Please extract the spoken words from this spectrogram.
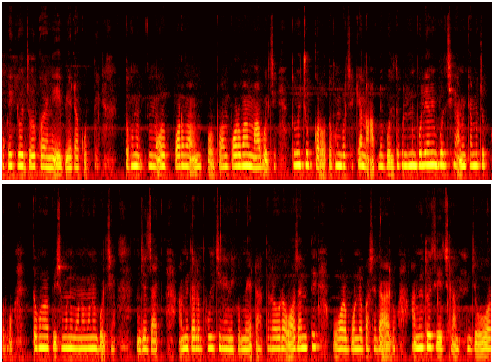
ওকে কেউ জোর করেনি এই বিয়েটা করতে। তখন ওর পরমা পরমার মা বলছে, তুমি চুপ করো। তখন বলছে, কেন? আপনি বলতে বললেন বলে আমি বলছি, আমি কেন চুপ করব? তখন ওর পিসুমণি মনে মনে বলছে যে যাক, আমি তাহলে ভুল চিনি নিকো মেয়েটা। তাহলে ওরা অজান্তে ওর বোনের পাশে দাঁড়াল। আমিও তো চেয়েছিলাম যে ওর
